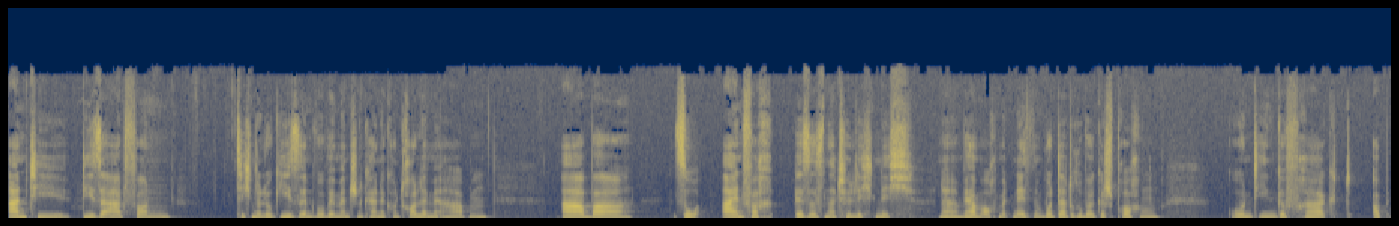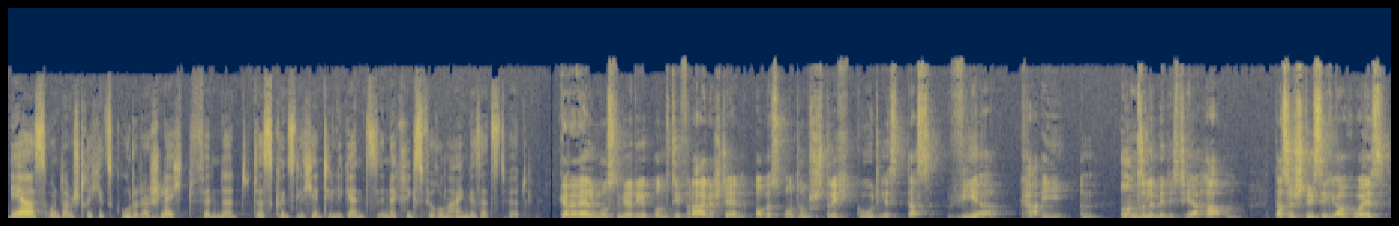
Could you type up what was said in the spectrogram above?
anti diese Art von Technologie sind, wo wir Menschen keine Kontrolle mehr haben. Aber so einfach ist es natürlich nicht. Ne? Wir haben auch mit Nathan Wood darüber gesprochen und ihn gefragt, ob er es unterm Strich jetzt gut oder schlecht findet, dass künstliche Intelligenz in der Kriegsführung eingesetzt wird. Generell mussten wir die, uns die Frage stellen, ob es unterm Strich gut ist, dass wir KI in unserem Militär haben. Dass es schließlich auch weiß,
